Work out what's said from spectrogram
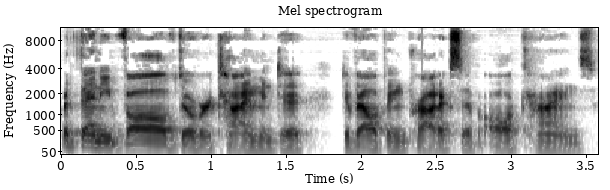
but then evolved over time into developing products of all kinds.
